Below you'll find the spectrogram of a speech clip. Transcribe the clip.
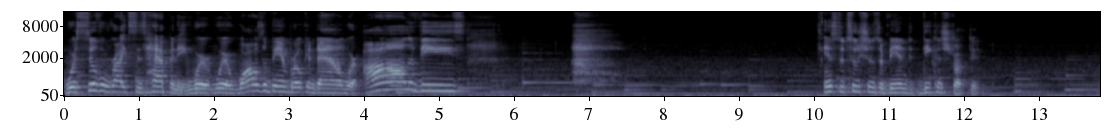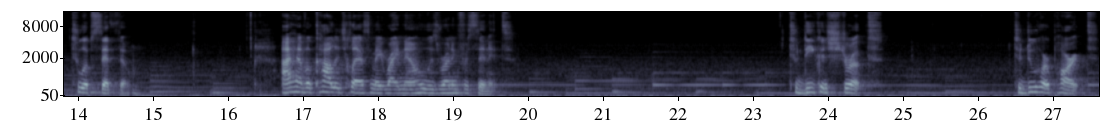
where civil rights is happening, where where walls are being broken down, where all of these institutions are being deconstructed to upset them. I have a college classmate right now who is running for Senate to deconstruct, to do her part.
